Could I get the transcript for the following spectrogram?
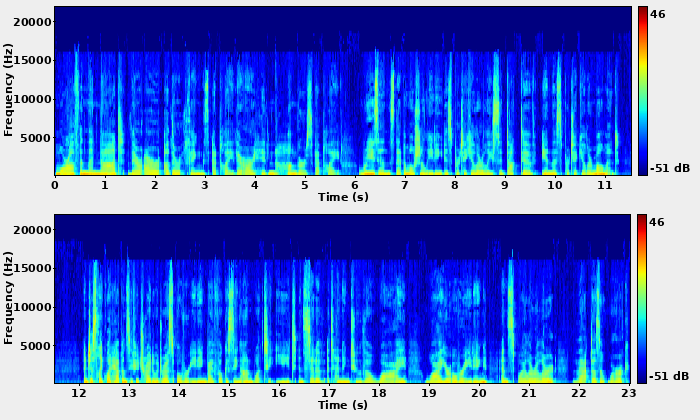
More often than not, there are other things at play. There are hidden hungers at play, reasons that emotional eating is particularly seductive in this particular moment. And just like what happens if you try to address overeating by focusing on what to eat instead of attending to the why, why you're overeating, and spoiler alert, that doesn't work.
